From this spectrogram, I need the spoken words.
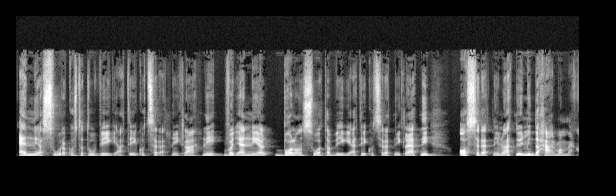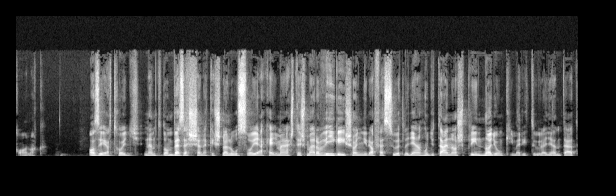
ennél szórakoztató végjátékot szeretnék látni, vagy ennél balanszoltabb végjátékot szeretnék látni, azt szeretném látni, hogy mind a hárman meghalnak. Azért, hogy nem tudom, vezessenek és lelószolják egymást, és már a vége is annyira feszült legyen, hogy utána a sprint nagyon kimerítő legyen. Tehát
